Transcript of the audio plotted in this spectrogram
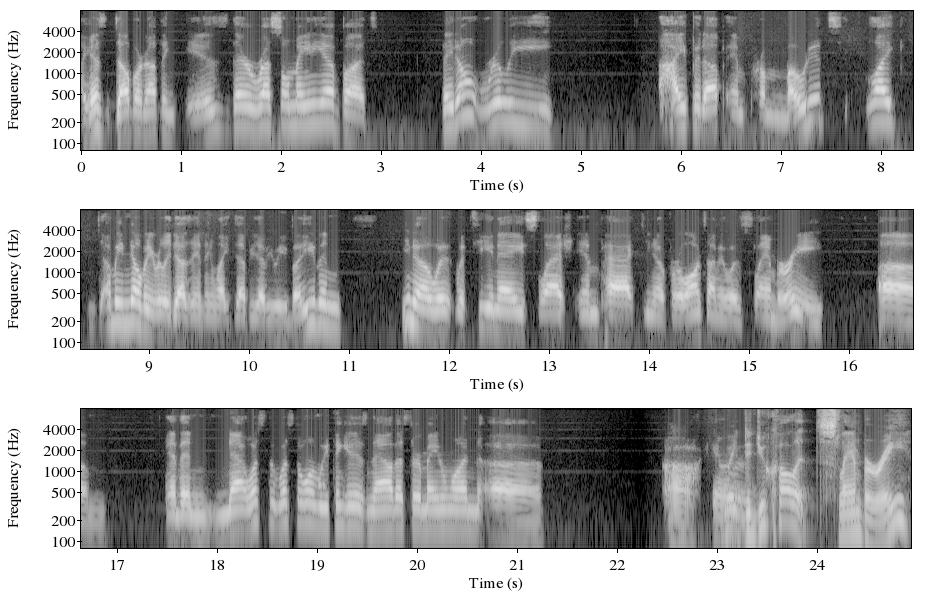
I guess Double or Nothing is their WrestleMania, but they don't really hype it up and promote it like I mean, nobody really does anything like WWE, but even, you know, with, with TNA slash Impact, you know, for a long time it was Slamboree. Um, and then now, what's the what's the one we think it is now? That's their main one. Uh, oh, can't Wait, did you call it Slamboree?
